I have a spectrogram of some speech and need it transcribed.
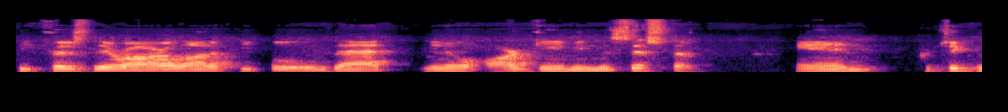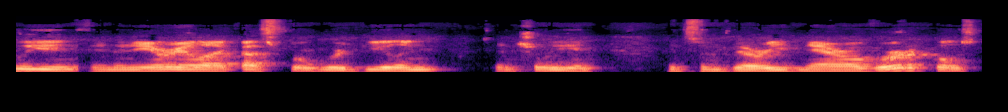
because there are a lot of people that you know are gaming the system, and particularly in, in an area like us where we're dealing potentially in, in some very narrow verticals,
